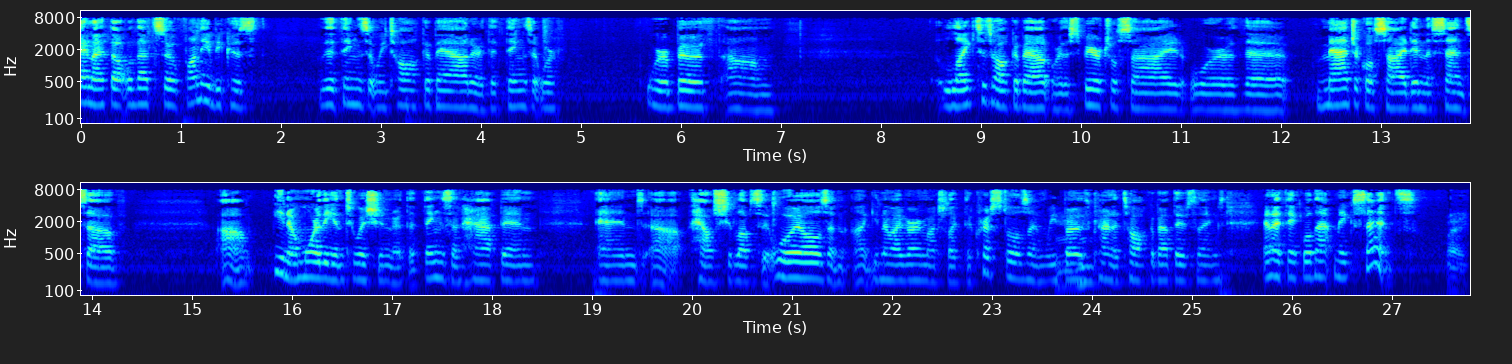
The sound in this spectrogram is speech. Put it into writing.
and I thought, well, that's so funny because the things that we talk about or the things that we're we're both um, like to talk about, or the spiritual side, or the magical side, in the sense of, um, you know, more the intuition or the things that happen, and uh, how she loves the oils, and uh, you know, I very much like the crystals, and we both kind of talk about those things, and I think, well, that makes sense. Right,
